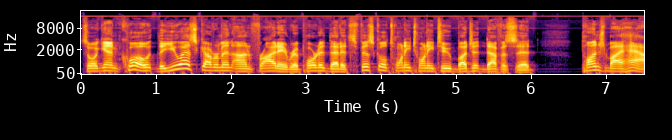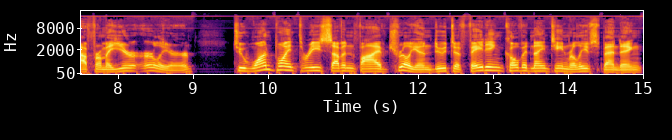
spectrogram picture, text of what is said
So, again, quote The U.S. government on Friday reported that its fiscal 2022 budget deficit plunged by half from a year earlier to 1.375 trillion due to fading COVID-19 relief spending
